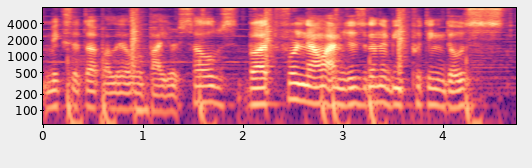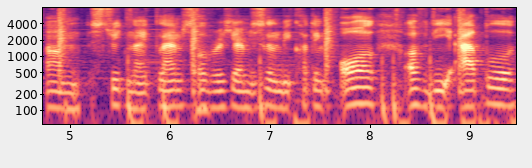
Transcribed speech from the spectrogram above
mix it up a little by yourselves. But for now i'm just gonna be putting those um street night lamps over here. I'm just gonna be cutting all of the apple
